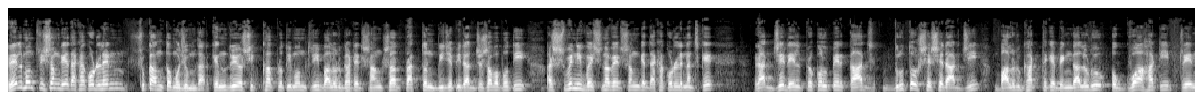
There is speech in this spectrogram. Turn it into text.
রেলমন্ত্রীর সঙ্গে দেখা করলেন সুকান্ত মজুমদার। কেন্দ্রীয় শিক্ষা প্রতিমন্ত্রী বালুরঘাটের সাংসদ, প্রাক্তন বিজেপি রাজ্য সভাপতি অশ্বিনী বৈষ্ণবের সঙ্গে দেখা করলেন আজকে। রাজ্যে রেল প্রকল্পের কাজ দ্রুত শেষের আর্জি, বালুরঘাট থেকে বেঙ্গালুরু ও গুয়াহাটি ট্রেন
